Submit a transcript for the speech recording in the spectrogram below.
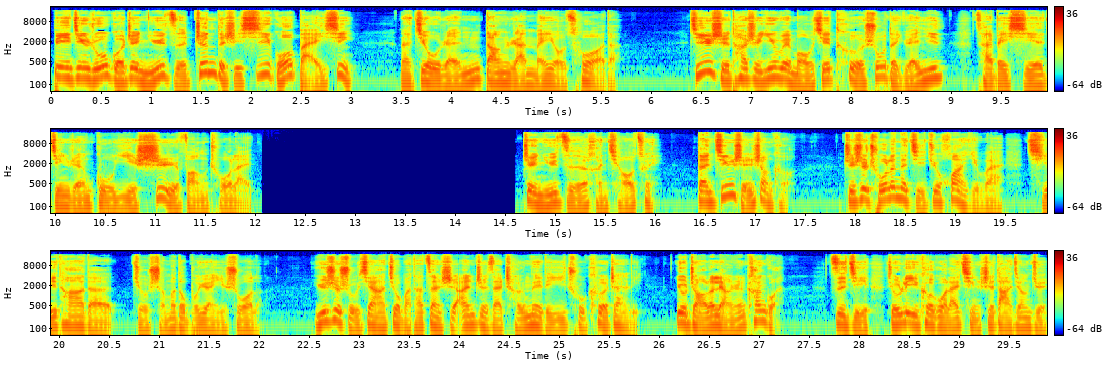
毕竟，如果这女子真的是西国百姓，那救人当然没有错的。即使她是因为某些特殊的原因才被邪精人故意释放出来。这女子很憔悴，但精神尚可，只是除了那几句话以外，其他的就什么都不愿意说了。于是属下就把他暂时安置在城内的一处客栈里，又找了两人看管。自己就立刻过来请示大将军，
